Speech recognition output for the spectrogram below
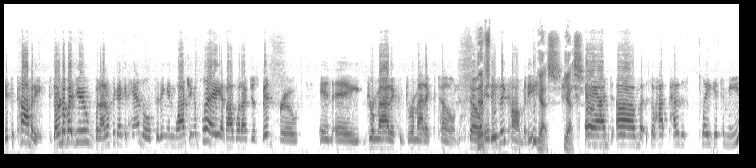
It's a comedy. Because I don't know about you, but I don't think I could handle sitting and watching a play about what I've just been through in a dramatic, dramatic tone. So That's- it is a comedy. Yes, yes. And um, so, how, how did this play get to me?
